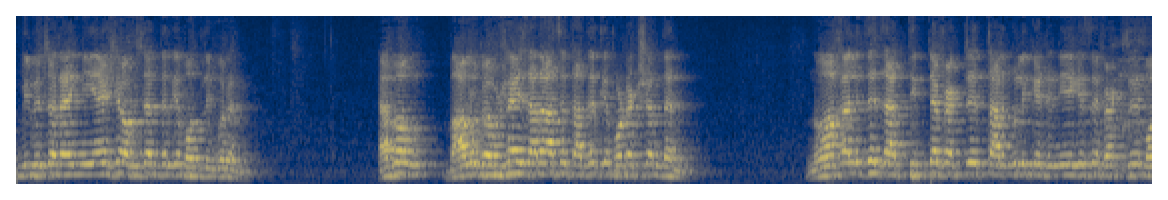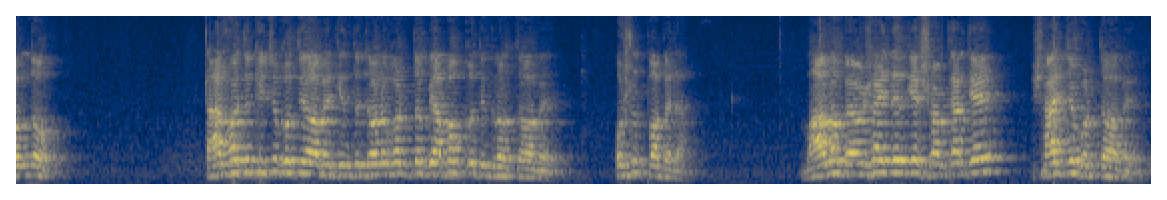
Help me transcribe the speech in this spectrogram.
বিবেচনায় নিয়ে এসে অফিসারদেরকে বদলি করেন। এবং ভালো ব্যবসায়ী যারা আছে, তাদেরকে প্রোটেকশন দেন। নোয়াখালীতে যার তিনটা ফ্যাক্টরির তারগুলি কেটে নিয়ে গেছে ফ্যাক্টরি বন্ধ। তার হয়তো কিছু ক্ষতি হবে, কিন্তু জনগণ তো ব্যাপক ক্ষতিগ্রস্ত হবে। ওষুধ পাবে না। ভালো ব্যবসায়ীদেরকে সরকারকে সাহায্য করতে হবে।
